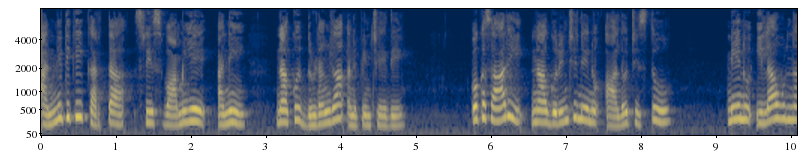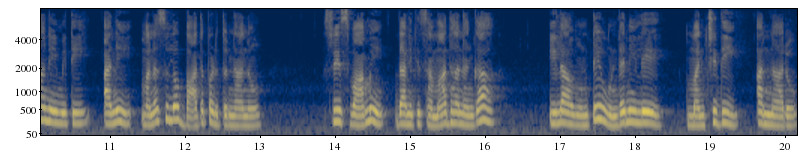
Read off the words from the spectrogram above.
అన్నిటికీ కర్త శ్రీ స్వామియే అని నాకు దృఢంగా అనిపించేది. ఒకసారి నా గురించి నేను ఆలోచిస్తూ నేను ఇలా ఉన్నానేమిటి అని మనసులో బాధపడుతున్నాను. శ్రీ స్వామి దానికి సమాధానంగా ఇలా ఉంటే ఉండనీలే మంచిది అన్నారు.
